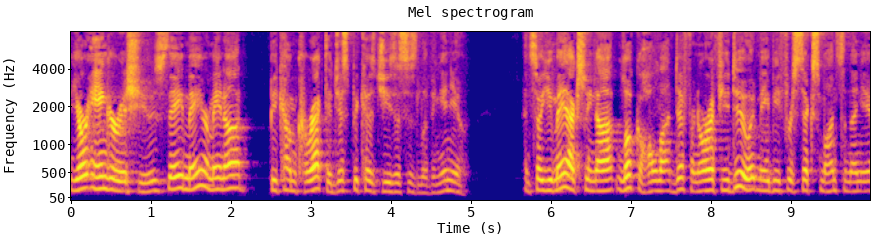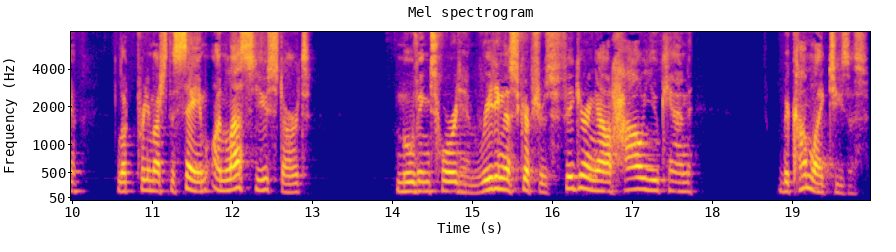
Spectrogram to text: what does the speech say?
your anger issues, they may or may not become corrected just because Jesus is living in you. And so you may actually not look a whole lot different. Or if you do, it may be for six months and then you look pretty much the same unless you start moving toward Him, reading the scriptures, figuring out how you can become like Jesus.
